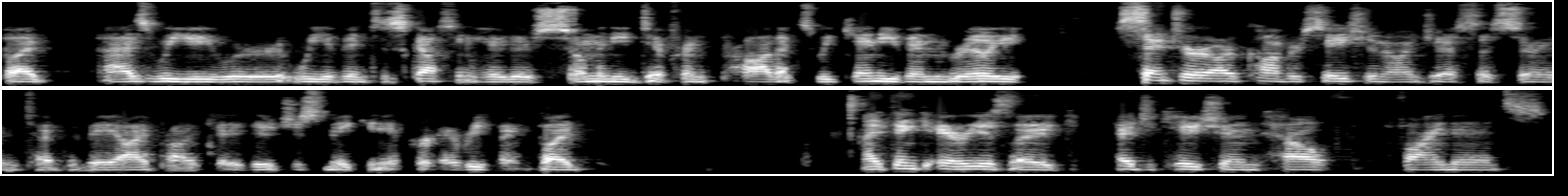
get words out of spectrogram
But as we were we have been discussing here, there's so many different products we can't even really center our conversation on just a certain type of AI product. They're just making it for everything. But I think areas like education, health, finance,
